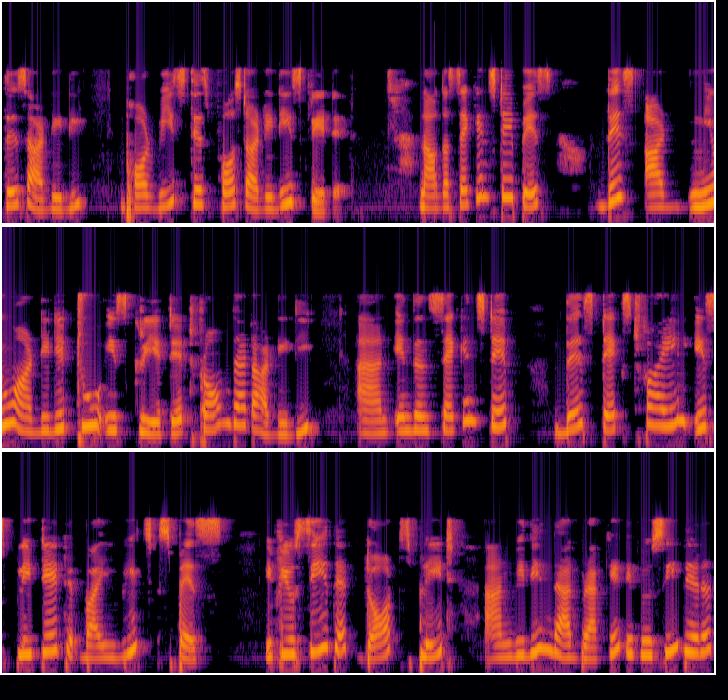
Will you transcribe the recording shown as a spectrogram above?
this RDD for which this first RDD is created. Now the second step is this new RDD2 is created from that RDD and in the second step this text file is splitted by which space? If you see that dot split and within that bracket if you see there are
